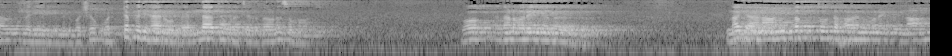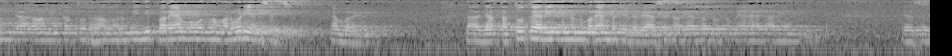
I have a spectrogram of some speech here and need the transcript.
അതൊന്നും പരിഹരിക്കുന്നില്ല പക്ഷെ ഒറ്റ പരിഹാരമുണ്ട്. എല്ലാത്തിനും കൂടെ ചെറുതാണ് സമാധി. അപ്പോ എന്താണ് പറയുന്നത്? ന ജാനാമി തത്വത എന്ന് പറയുന്നത്. നാം ജാനാമി തത്വത എന്ന് പറയുമ്പോൾ ഇനി പറയാൻ പോകുന്ന മറുപടി അനുസരിച്ച് ഞാൻ പറയുന്നു ഞാൻ തത്വത്തെ അറിയുന്നില്ലെന്ന് പറയാൻ പറ്റില്ല. വ്യാസൻ അറിയാത്ത തത്വം വേറെ ആരും അറിയുന്നില്ല വ്യാസൻ?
